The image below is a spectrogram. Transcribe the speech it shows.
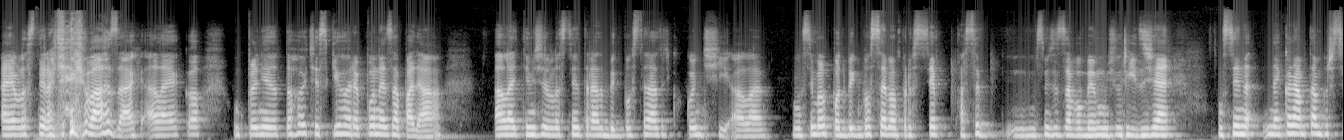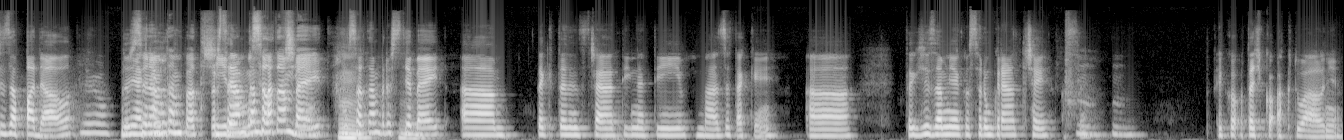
a je vlastně na těch vázách, ale jako úplně do toho českého repu nezapadá. Ale tím, že vlastně teda Big Boss teda teď končí, ale vlastně byl pod Big Bossem a prostě asi, myslím, že za obě můžu říct, že vlastně jako nám tam prostě zapadal. Jo, prostě nějakého, nám tam patří, prostě nám no, tam musel patří, tam být. Musel hmm. tam prostě hmm. být a tak ten třeba na té báze taky. A, takže za mě jako 7x3 asi. Hmm. Jako teďko aktuálně.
